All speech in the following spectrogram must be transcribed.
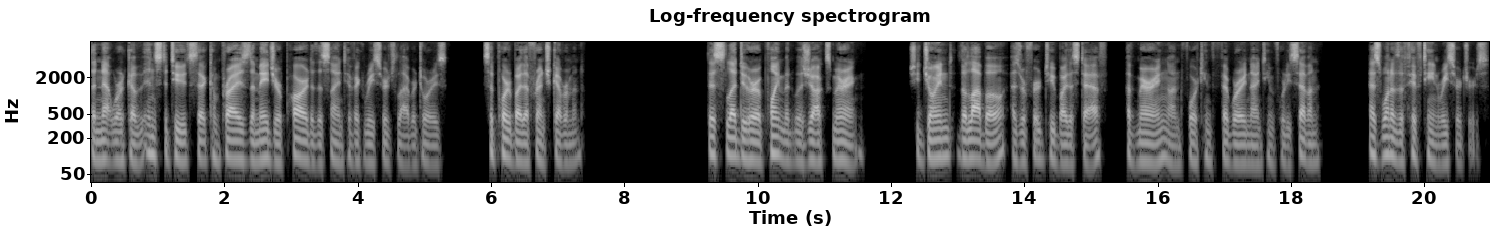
the network of institutes that comprise the major part of the scientific research laboratories supported by the French government. This led to her appointment with Jacques Mering. She joined the Labo, as referred to by the staff, of Mering on 14th February 1947 as one of the 15 researchers.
